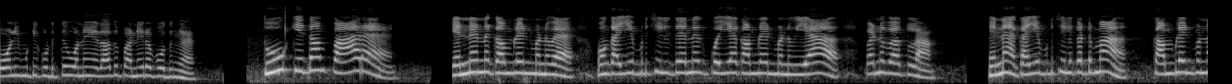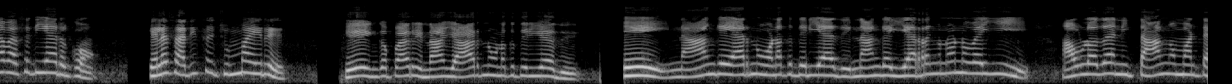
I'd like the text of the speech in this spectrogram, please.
கோழி முட்டி கொடுத்து உன்னை ஏதாவது பண்ணிட போதுங்க. தூக்கி தான் பாரு என்னென்ன கம்ப்ளைண்ட் பண்ணுவ? உன் கையை பிடிச்சு இழுத்தேன்னு பொய்யா கம்ப்ளைண்ட் பண்ணுவியா? பண்ணு பார்க்கலாம். என்ன கையை பிடிச்சு இழுக்கட்டுமா? கம்ப்ளைண்ட் பண்ண வசதியா இருக்கும். இல்ல சதீஷ் சும்மா இரு. ஏய் இங்க பாரு நான் யாருன்னு உனக்கு தெரியாது ஏய் நாங்க யாருன்னு உனக்கு தெரியாது நாங்க இறங்கணும்னு வை அவ்வளவுதான் நீ தாங்க மாட்ட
